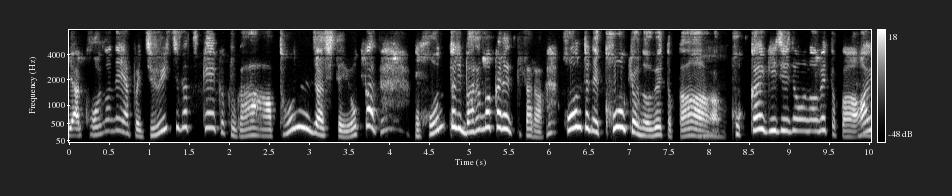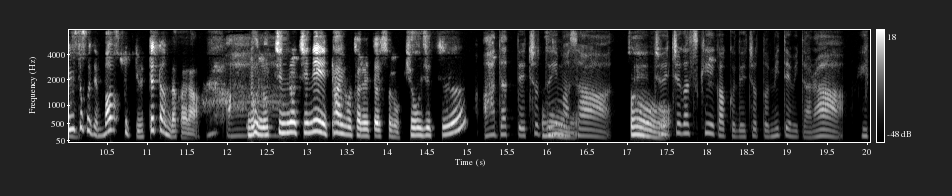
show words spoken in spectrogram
や、このね、やっぱり11月計画が頓挫してよかった。もう本当にばらまかれてたら、本当に皇居の上とか、国会議事堂の上とか、うん。ああいうとこでマックって言ってたんだから、の後々に逮捕された人の供述。あだってちょっと今さ、うん。えー11月計画でちょっと見てみたらいっ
